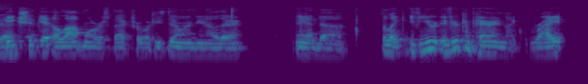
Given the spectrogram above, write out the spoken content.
Yeah. he should get a lot more respect for what he's doing. You know, there, and uh, but like if you're if you're comparing like right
